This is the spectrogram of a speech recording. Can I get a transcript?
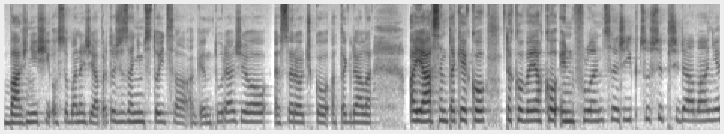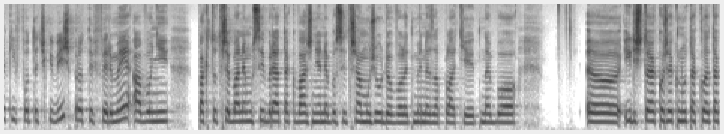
vážnější osoba než já, protože za ním stojí celá agentura, že jo, SROčko a tak dále. A já jsem tak jako takový jako influenceřík, co si přidává nějaký fotečky, víš, pro ty firmy a oni pak to třeba nemusí brát tak vážně, nebo si třeba můžou dovolit mi nezaplatit, nebo uh, i když to jako řeknu takhle, tak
